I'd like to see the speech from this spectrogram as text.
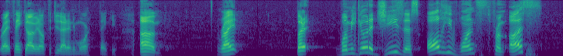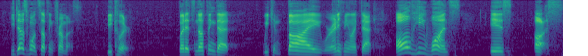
right? Thank God we don't have to do that anymore. Thank you. Um, right? When we go to Jesus, all he wants from us, he does want something from us. Be clear. But it's nothing that we can buy or anything like that. All he wants is us.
